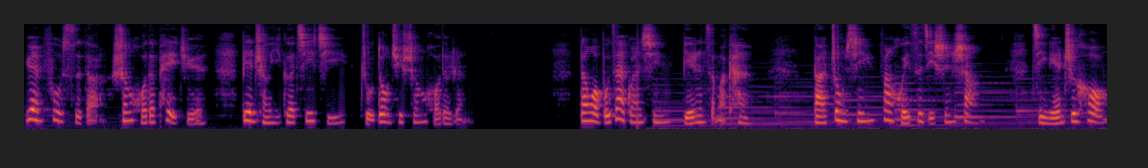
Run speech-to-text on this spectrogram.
怨妇似的生活的配角，变成一个积极主动去生活的人。当我不再关心别人怎么看，把重心放回自己身上，几年之后，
